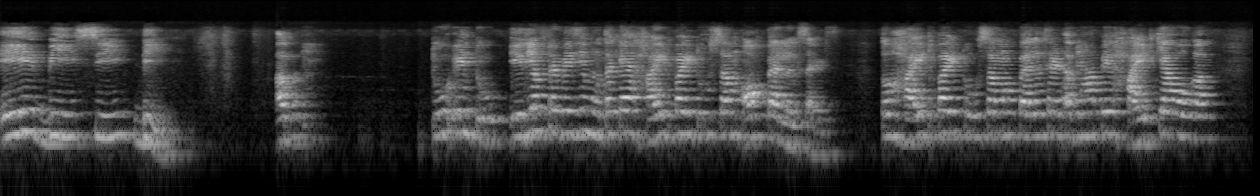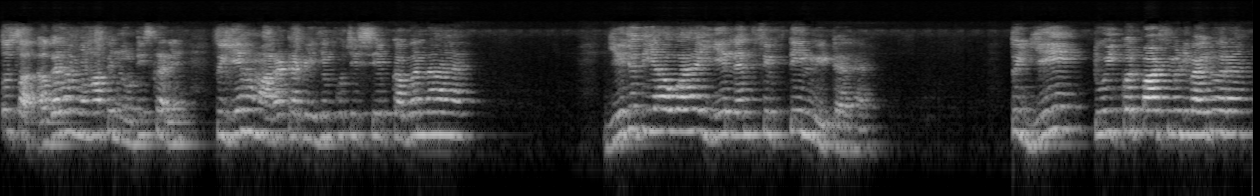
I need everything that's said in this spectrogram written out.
A B C D अब two into area of trapezium होता क्या है? Height by two sum of parallel sides तो height by two sum of parallel side अब यहाँ पे हाइट क्या होगा? तो अगर हम यहाँ पे नोटिस करें तो ये हमारा ट्रेपेजियम कुछ इस शेप का बन रहा है। ये जो दिया हुआ है, ये लेंथ 15 मीटर है। तो ये टू इक्वल पार्ट्स में डिवाइड हो रहा है।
